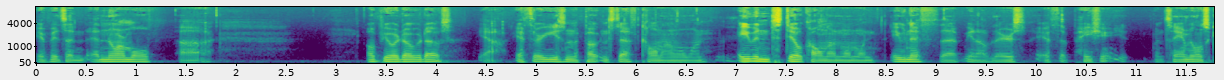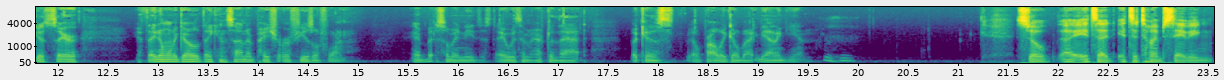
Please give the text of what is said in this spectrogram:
if it's a, a normal uh, opioid overdose, yeah. If they're using the potent stuff, call 911. Even still call 911. Even if, the, you know, there's, if the patient, once the ambulance gets there, if they don't want to go, they can sign a patient refusal form but somebody needs to stay with him after that because they'll probably go back down again. Mm-hmm. So uh, it's a it's a time saving,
